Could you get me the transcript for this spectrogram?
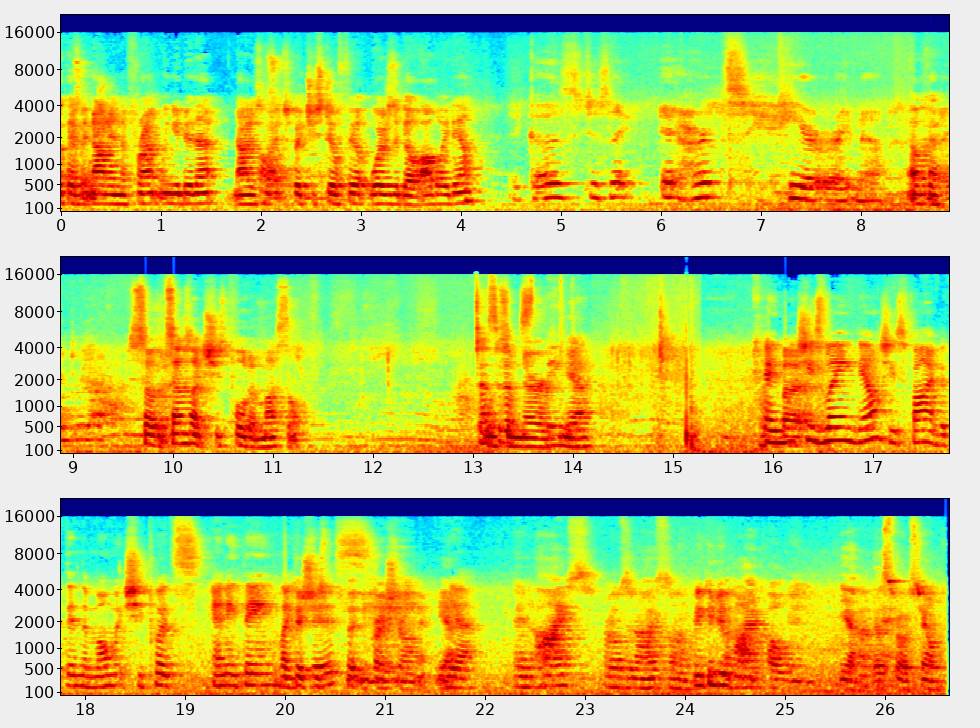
Okay, but not in the front when you do that? Not as much, but you still feel, where does it go? All the way down? It goes just like, it hurts here right now. Okay. I do that. So it sounds like she's pulled a muscle. That's with what some I was nerve, thinking. yeah. And when she's laying down, she's fine, but then the moment she puts anything like Because she's this, putting pressure on it, yeah. yeah. And ice, frozen ice on. You can do hot and cold. Yeah, that's what I was telling.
